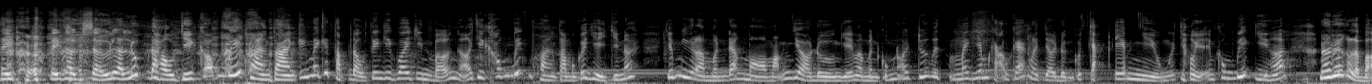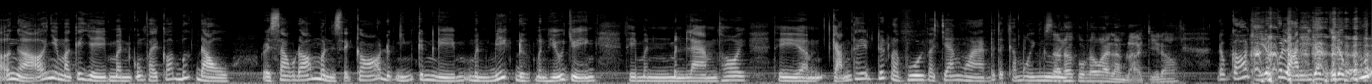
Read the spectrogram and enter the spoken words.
Thì thì thật sự là lúc đầu chị không biết hoàn toàn cái mấy cái tập đầu tiên chị quay chị bỡ ngỡ chị không biết hoàn toàn một cái gì. Chị nói giống như là mình đang mò mẫm dò đường vậy mà mình cũng nói trước với mấy giám khảo khác là trời đừng có chặt em nhiều nữa trời em không biết gì hết. Nó rất là bỡ ngỡ nhưng mà cái gì mình cũng phải có bước đầu. Rồi sau đó mình sẽ có được những kinh nghiệm mình biết được mình hiểu chuyện thì mình mình làm thôi. Thì cảm thấy rất là vui và trang hòa với tất cả mọi người. sau đó cũng đâu ai làm lại chị đâu đâu có chị đâu có làm gì đâu chị đâu muốn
